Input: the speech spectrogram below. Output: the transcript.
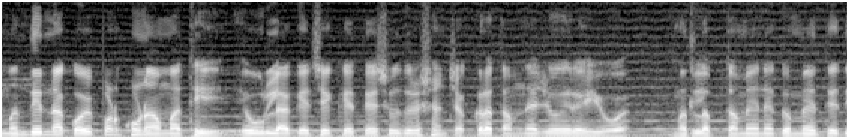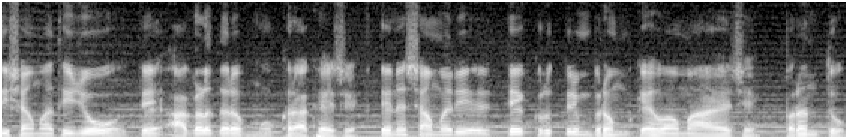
મંદિરના કોઈ પણ ખૂણામાંથી એવું લાગે છે કે તે સુદર્શન ચક્ર તમને જોઈ રહ્યું હોય. મતલબ તમે એને ગમે તે દિશામાંથી જુઓ, તે આગળ તરફ મુખ રાખે છે. તેને સામાન્ય રીતે કૃત્રિમ ભ્રમ કહેવામાં આવે છે. પરંતુ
